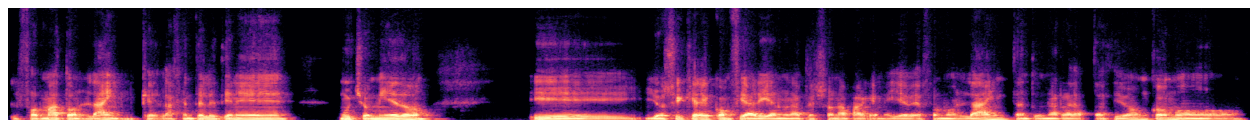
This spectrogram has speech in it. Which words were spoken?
el formato online, que la gente le tiene mucho miedo. Y yo sí que confiaría en una persona para que me lleve de forma online, tanto una readaptación como,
